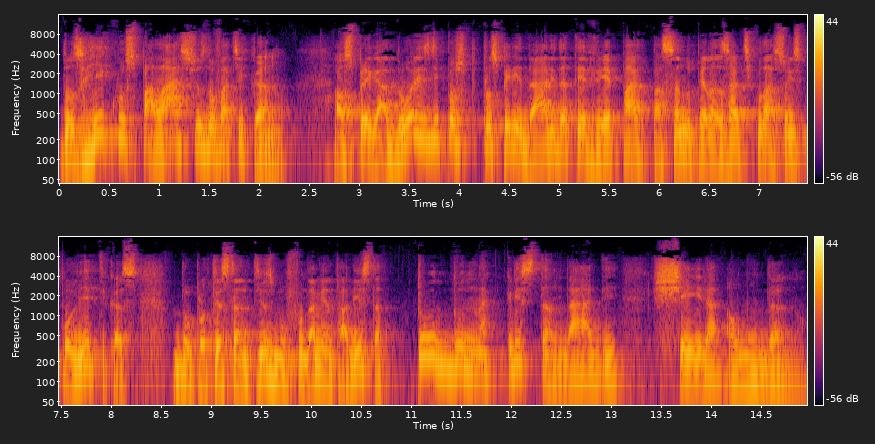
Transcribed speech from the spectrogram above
Dos ricos palácios do Vaticano aos pregadores de prosperidade da TV, passando pelas articulações políticas do protestantismo fundamentalista, tudo na cristandade cheira ao mundano.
